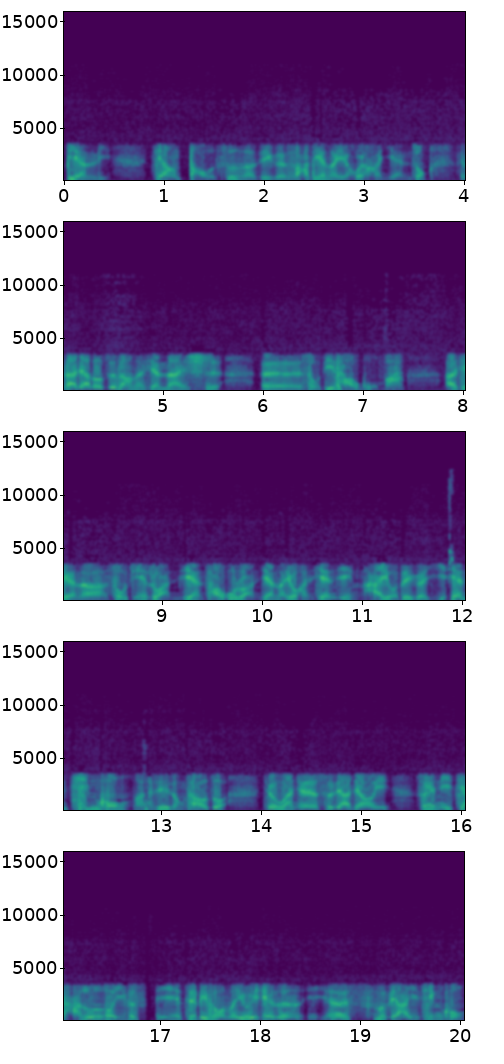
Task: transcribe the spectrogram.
便利。这样导致呢，这个杀跌呢也会很严重。因为大家都知道呢，现在是呃手机炒股嘛，而且呢手机软件炒股软件呢又很先进，还有这个一键清空啊这种操作，就完全是市价交易。所以你假如说一个一这里头呢有一些人呃市价一清空，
